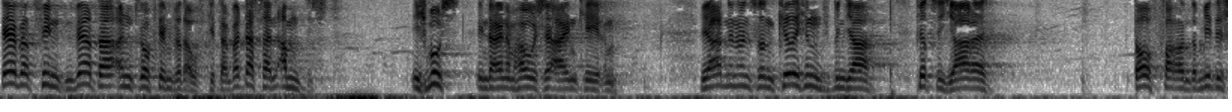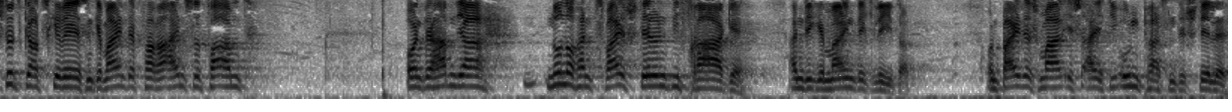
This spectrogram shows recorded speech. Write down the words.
der wird finden. Wer da anklopft, dem wird aufgetan, weil das sein Amt ist. Ich muss in deinem Hause einkehren. Wir hatten in unseren Kirchen, ich bin ja 40 Jahre Dorfpfarrer in der Mitte Stuttgarts gewesen, Gemeindepfarrer, Einzelpfarramt. Und wir haben ja nur noch an zwei Stellen die Frage an die Gemeindeglieder. Und beides Mal ist eigentlich die unpassende Stelle.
